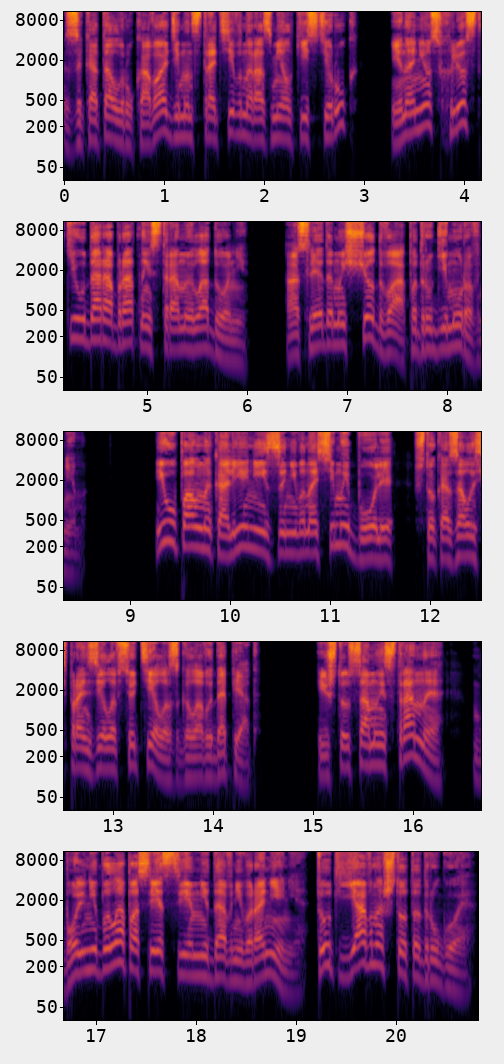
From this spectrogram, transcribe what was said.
Закатал рукава, демонстративно размял кисти рук и нанес хлесткий удар обратной стороной ладони, а следом еще два по другим уровням. И упал на колени из-за невыносимой боли, что, казалось, пронзило все тело с головы до пят. И что самое странное, боль не была последствием недавнего ранения, тут явно что-то другое.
